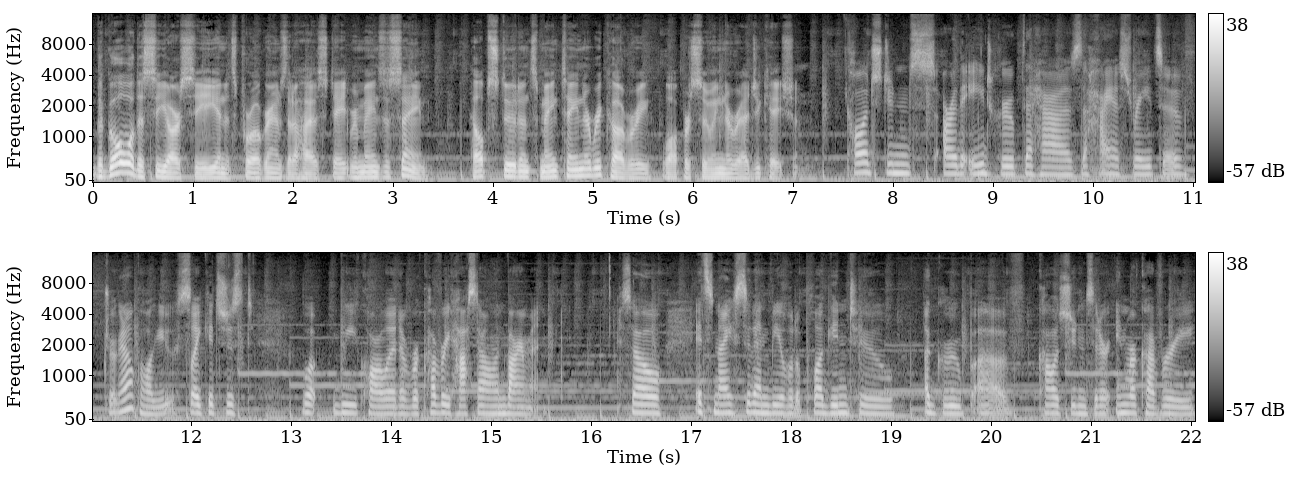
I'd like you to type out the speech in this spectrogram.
The goal of the CRC and its programs at Ohio State remains the same help students maintain their recovery while pursuing their education college students are the age group that has the highest rates of drug and alcohol use. Like it's just what we call it a recovery hostile environment. So it's nice to then be able to plug into a group of college students that are in recovery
